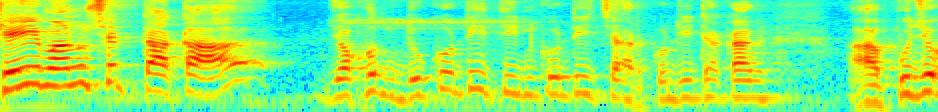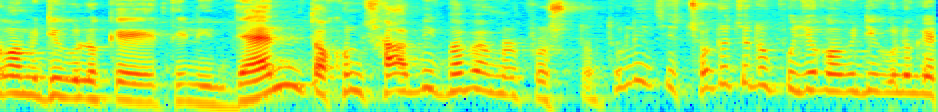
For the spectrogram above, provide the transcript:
সেই মানুষের টাকা যখন দু কোটি, তিন কোটি, চার কোটি টাকার পুজো কমিটিগুলোকে তিনি দেন, তখন স্বাভাবিকভাবে আমরা প্রশ্ন তুলি যে ছোট ছোট পুজো কমিটিগুলোকে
